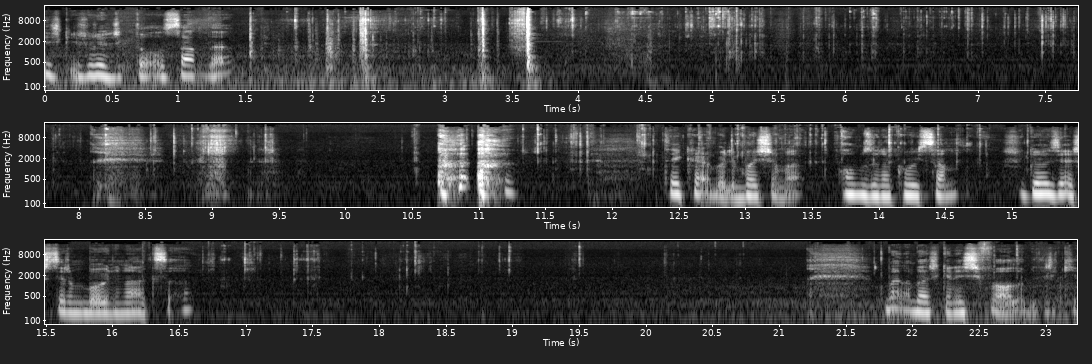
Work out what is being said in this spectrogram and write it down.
Keşke şuracıkta olsan da tekrar böyle başımı omzuna koysam şu gözyaşlarım boynuna aksa. Bana başka ne şifa olabilir ki?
